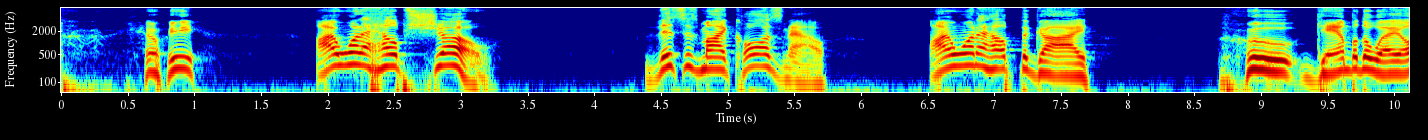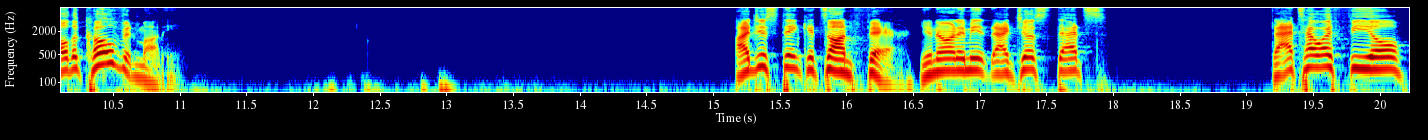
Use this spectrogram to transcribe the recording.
Can we? I want to help Sho. This is my cause now. I want to help the guy who gambled away all the COVID money. I just think it's unfair. You know what I mean? I just that's that's how I feel.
